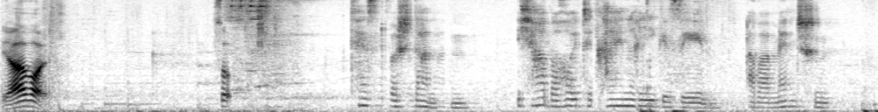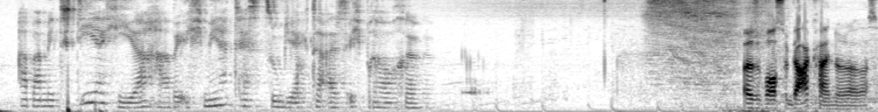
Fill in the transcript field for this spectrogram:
Jawohl. So. Test bestanden. Ich habe heute kein Reh gesehen, aber Menschen. Aber mit dir hier habe ich mehr Testsubjekte, als ich brauche. Also brauchst du gar keinen, oder was?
